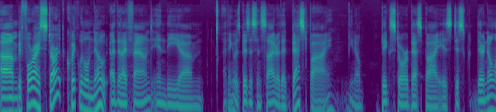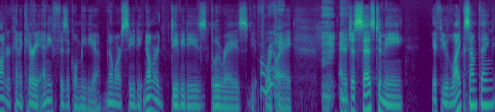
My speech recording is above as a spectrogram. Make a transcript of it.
Um, before I start, quick little note uh, that I found in the, um, I think it was Business Insider, that Best Buy, you know, big store Best Buy is disc. They're no longer going to carry any physical media. No more CD, no more DVDs, Blu-rays, 4K Oh, really? and it just says to me if you like something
